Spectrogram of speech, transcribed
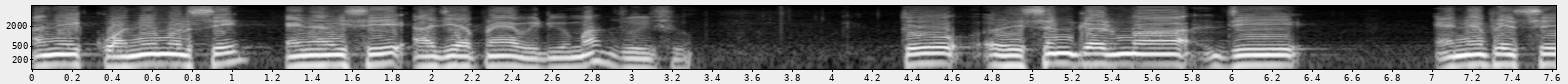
અને કોને મળશે, એના વિશે આજે આપણે આ વિડીયોમાં જોઈશું. તો રેશન કાર્ડમાં જે એનએફએસએ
